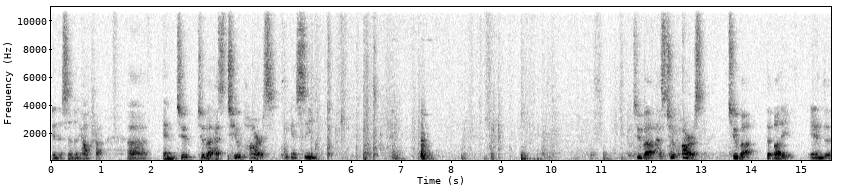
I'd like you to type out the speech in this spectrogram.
in the symphony orchestra. Uh, and tu- tuba has two parts. You can see. Tuba has two parts. Tuba, the body, and the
